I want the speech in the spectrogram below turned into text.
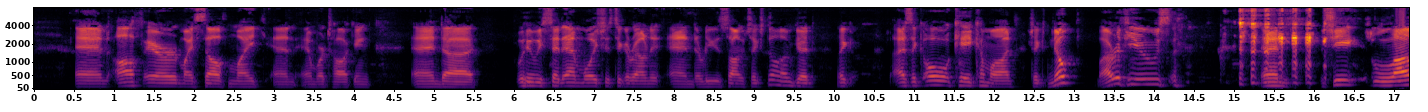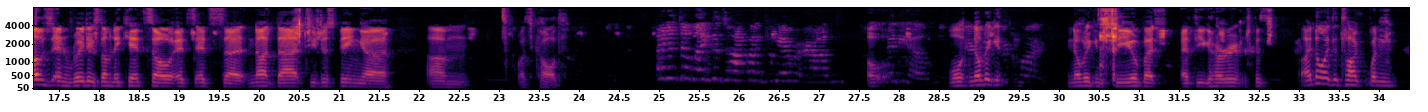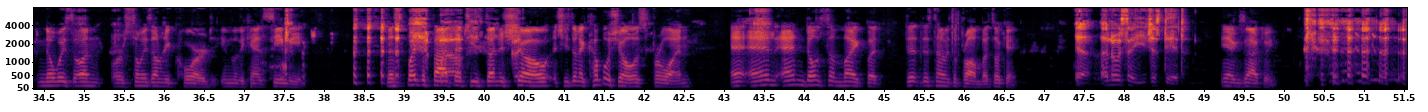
And off air, myself, Mike, and and we're talking, and uh, we we said, "Em, why should stick around and read the song?" She's like, "No, I'm good." Like I was like, "Oh, okay, come on." She's like, "Nope, I refuse." and she loves and really digs Lemonade Kid, so it's it's uh, not that she's just being uh, um, what's called like to talk on camera on oh video. well Or nobody can nobody can see you, but if you heard her, because I don't like to talk when nobody's on or somebody's on record, even though they can't see me. Despite the fact Well, that she's done a show, she's done a couple shows for one, and and, and don't some Mike, but th- this time it's a problem, but it's okay. Yeah, I know. also you just did. Yeah, exactly.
